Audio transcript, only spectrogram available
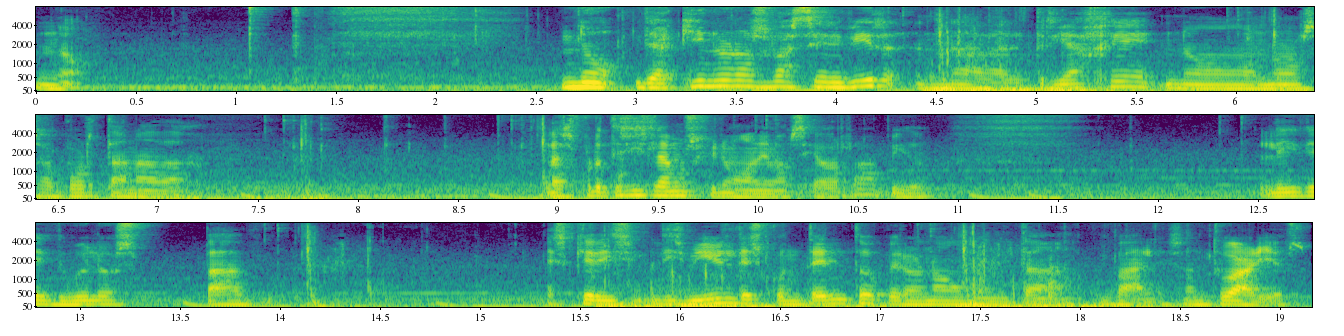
No. No, de aquí no nos va a servir nada. El triaje no, no nos aporta nada. Las prótesis la hemos firmado demasiado rápido. Ley de duelos Es que disminuye el descontento, pero no aumenta... Vale, santuarios.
